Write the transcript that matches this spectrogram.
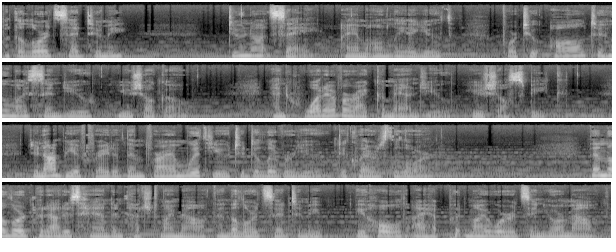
But the Lord said to me, Do not say, I am only a youth, for to all to whom I send you, you shall go, and whatever I command you, you shall speak. Do not be afraid of them, for I am with you to deliver you, declares the Lord. Then the Lord put out his hand and touched my mouth, and the Lord said to me, Behold, I have put my words in your mouth.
